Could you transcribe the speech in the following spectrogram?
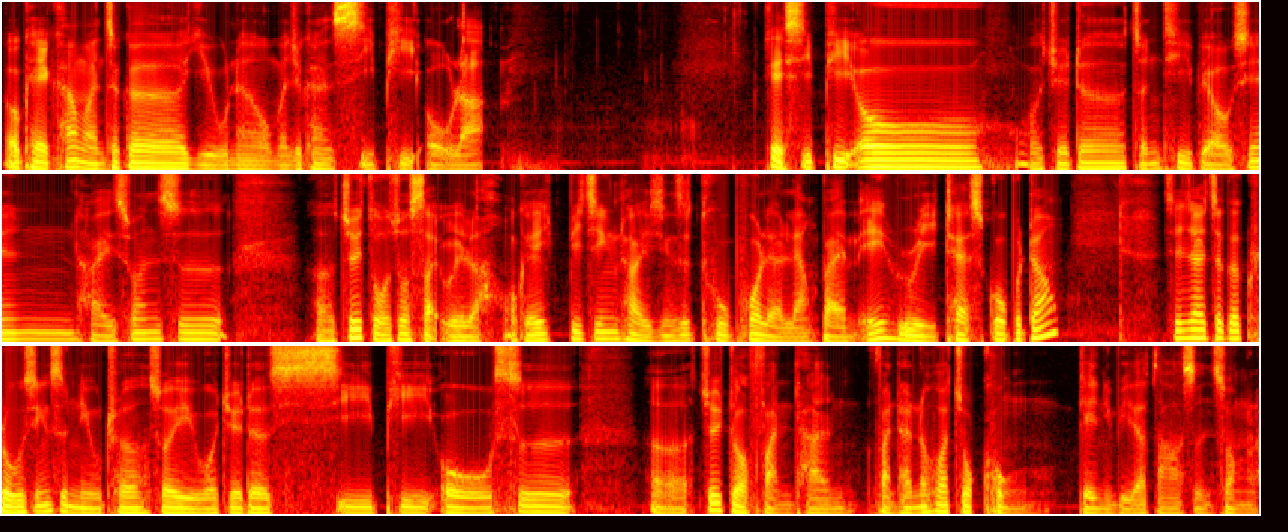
OK，看完这个油呢，我们就看 CPO 啦。给 CPO，我觉得整体表现还算是，呃，最多做 side way 了。OK，毕竟它已经是突破了两百 MA，retest 过不到。现在这个 closing 是牛车，所以我觉得 CPO 是，呃，最多反弹。反弹的话做空给你比较大胜算了。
